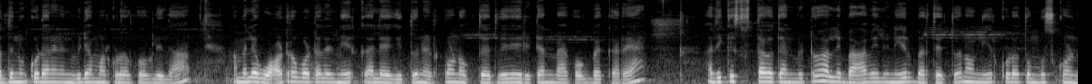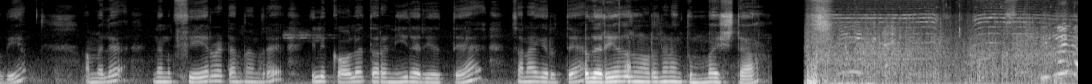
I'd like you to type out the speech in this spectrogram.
ಅದನ್ನು ಕೂಡ ನಾನು ವೀಡಿಯೋ ಮಾಡ್ಕೊಳಕ್ಕೆ ಹೋಗಲಿಲ್ಲ. ಆಮೇಲೆ ವಾಟ್ರ್ ಬಾಟಲಲ್ಲಿ ನೀರು ಖಾಲಿ ಆಗಿತ್ತು, ನಡ್ಕೊಂಡು ಹೋಗ್ತಾ ಇದ್ವಿ. ರಿಟರ್ನ್ ಬ್ಯಾಕ್ ಹೋಗ್ಬೇಕಾರೆ ಅದಕ್ಕೆ ಸುತ್ತಾಗುತ್ತೆ ಅಂದ್ಬಿಟ್ಟು ಅಲ್ಲಿ ಬಾವಿಯಲ್ಲಿ ನೀರು ಬರ್ತಿತ್ತು. ನಾವು ನೀರು ಕೂಡ ತುಂಬಿಸ್ಕೊಂಡ್ವಿ. ಆಮೇಲೆ ನನಗೆ ಫೇವ್ರೇಟ್ ಅಂತಂದರೆ ಇಲ್ಲಿ ಕೌಲೆ ಥರ ನೀರು ಹರಿಯುತ್ತೆ ಚೆನ್ನಾಗಿರುತ್ತೆ. ಅದು ಹರಿಯೋದು ನೋಡಿದ್ರೆ ನಂಗೆ ತುಂಬ ಇಷ್ಟ. ಇಲ್ಲಿಂದ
